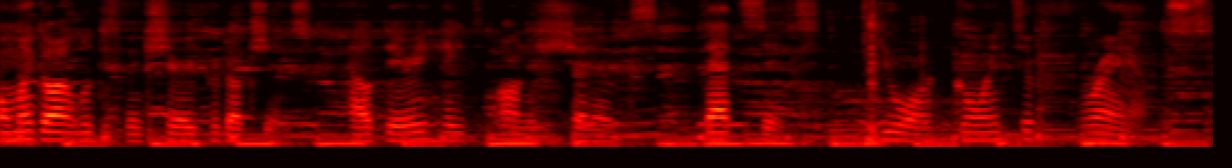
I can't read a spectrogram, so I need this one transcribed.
Oh my god, Lucas McSherry Productions. How dare he hates on the. That's it. You are going to France.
